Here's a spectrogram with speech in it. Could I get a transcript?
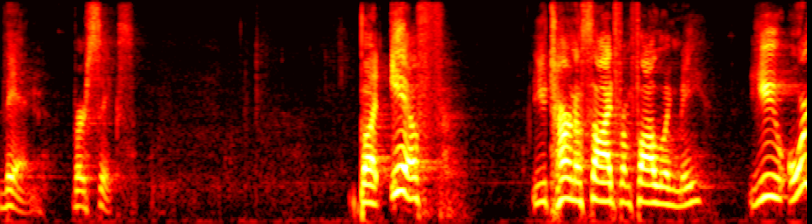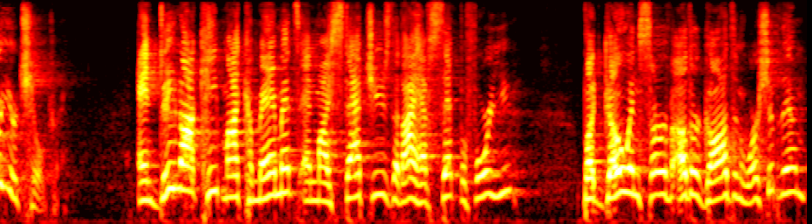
then. Verse 6. But if you turn aside from following me, you or your children, and do not keep my commandments and my statutes that I have set before you, but go and serve other gods and worship them,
